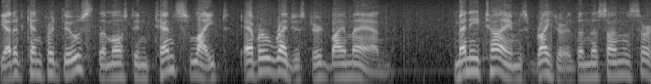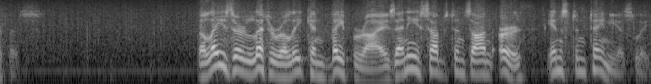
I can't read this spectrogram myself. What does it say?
yet it can produce the most intense light ever registered by man, many times brighter than the sun's surface. The laser literally can vaporize any substance on Earth instantaneously.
